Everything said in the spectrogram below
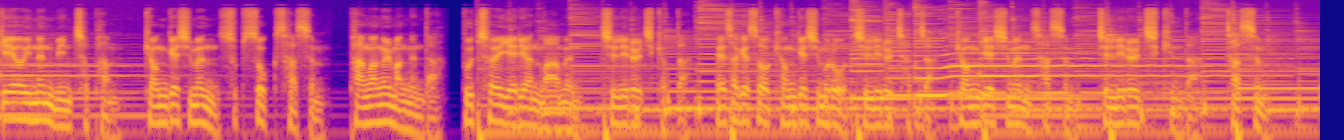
깨어있는 민첩함. 경계심은 숲속 사슴, 방황을 막는다. 부처의 예리한 마음은 진리를 지켰다. 배삭에서 경계심으로 진리를 찾자. 경계심은 사슴, 진리를 지킨다. 사슴,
